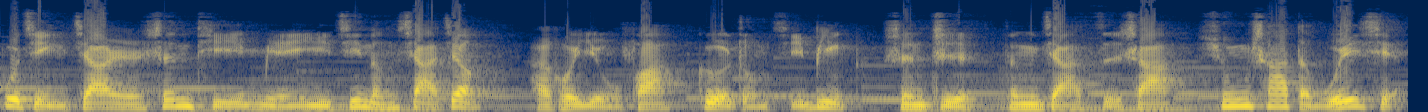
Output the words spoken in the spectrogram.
不仅家人身体免疫机能下降。还会诱发各种疾病，甚至增加自杀、凶杀等危险。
